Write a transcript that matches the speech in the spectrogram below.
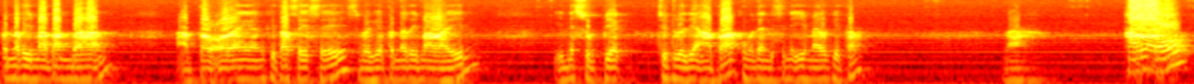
penerima tambahan atau orang yang kita CC sebagai penerima lain ini subjek judulnya apa kemudian di sini email kita. Nah kalau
